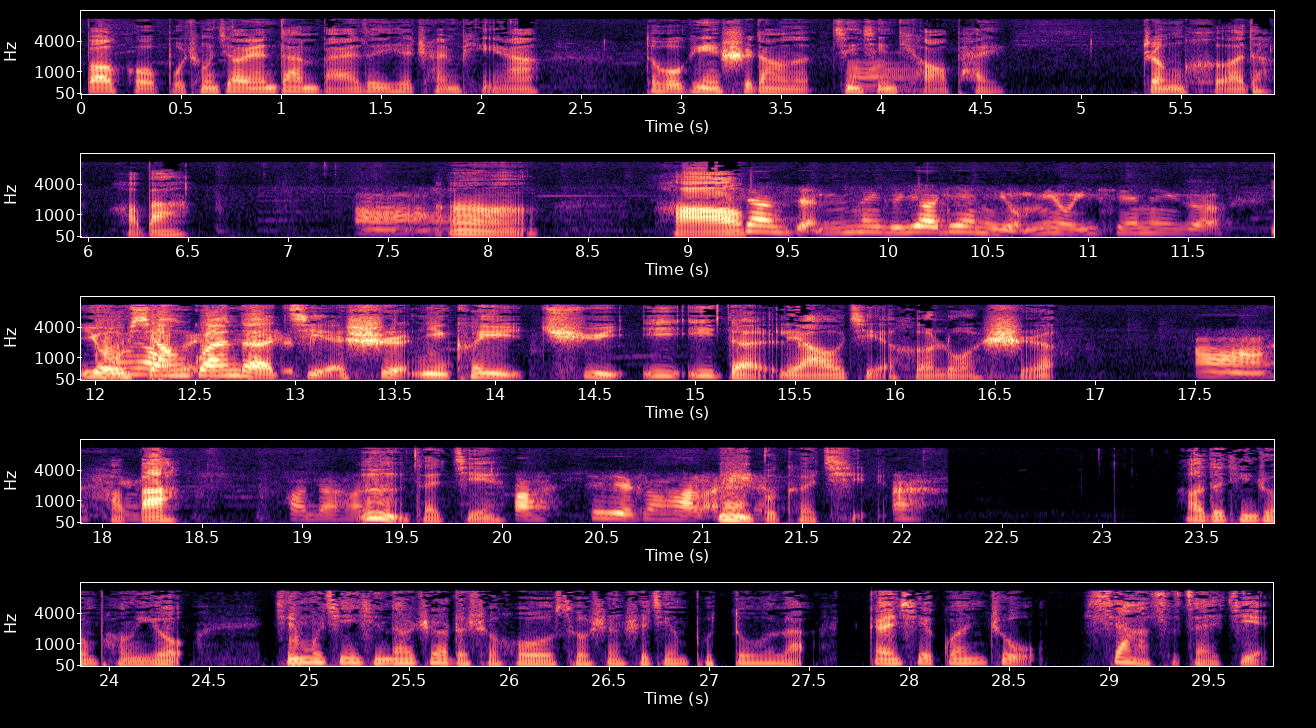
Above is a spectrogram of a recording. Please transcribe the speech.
包括补充胶原蛋白的一些产品啊。都会给你适当的进行调配、整合的，好吧？哦，嗯，好。像咱们那个药店里有没有一些那个有相关的解释？你可以去一一的了解和落实。啊，好吧。好的，好的。嗯，再见。好，谢谢芳华老师。嗯，不客气。啊，好的，听众朋友，节目进行到这儿的时候，所剩时间不多了，感谢关注，下次再见。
